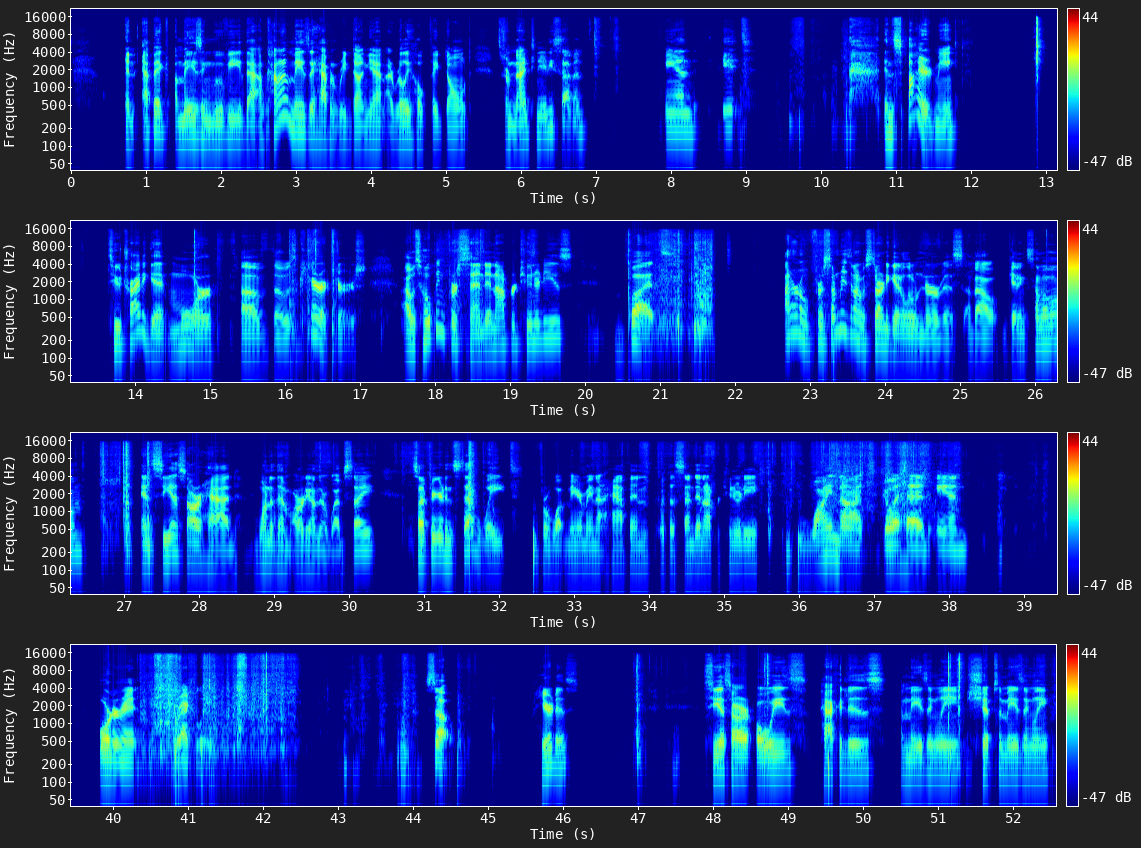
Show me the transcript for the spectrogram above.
an epic, amazing movie that I'm kind of amazed they haven't redone yet. I really hope they don't. It's from 1987, and it inspired me to try to get more of those characters. I was hoping for send in opportunities, but I don't know. For some reason, I was starting to get a little nervous about getting some of them. And CSR had one of them already on their website. So I figured instead of wait for what may or may not happen with a send in opportunity, why not go ahead and order it correctly? So here it is. CSR always packages amazingly, ships amazingly,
